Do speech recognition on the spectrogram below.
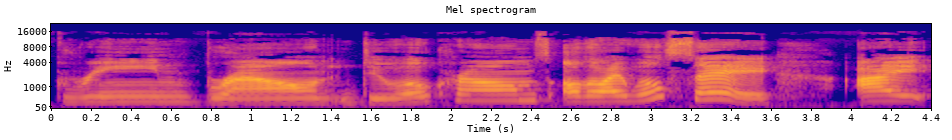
green brown duochromes. Although I will say, I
